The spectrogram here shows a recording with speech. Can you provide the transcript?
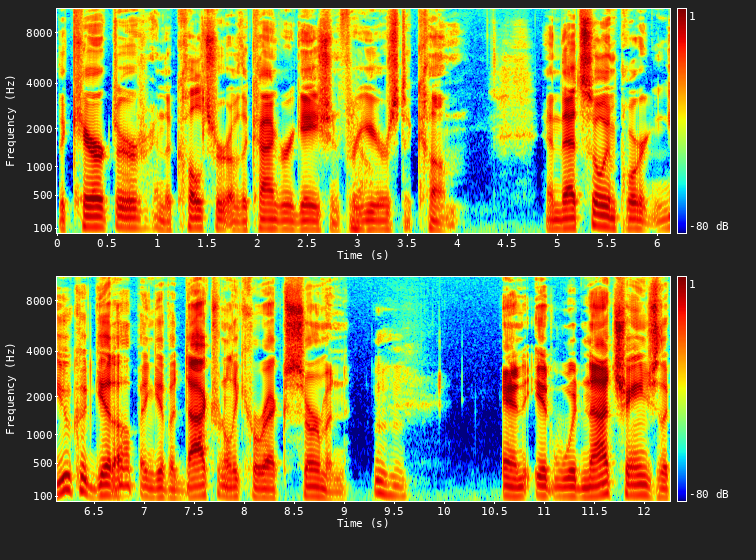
the character and the culture of the congregation for Yeah. years to come. And that's so important. You could get up and give a doctrinally correct sermon hmm and it would not change the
